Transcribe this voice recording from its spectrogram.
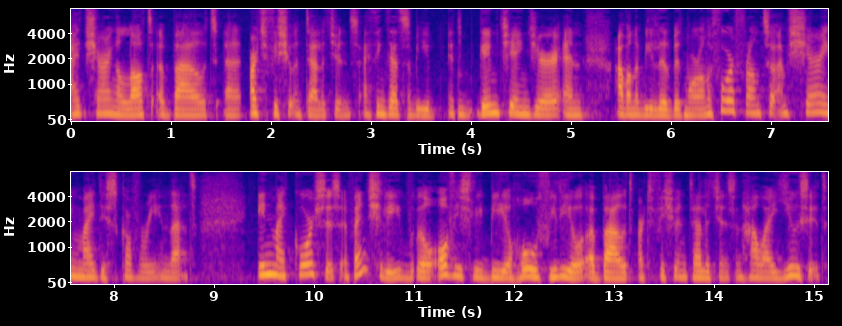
I'm sharing a lot about uh, artificial intelligence. I think that's a, be a game changer, and I want to be a little bit more on the forefront. So I'm sharing my discovery in that in my courses eventually will obviously be a whole video about artificial intelligence and how I use it.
